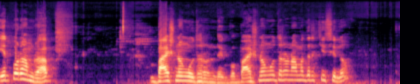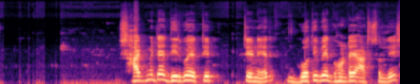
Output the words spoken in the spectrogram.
এরপর আমরা বাইশ নং উদাহরণ দেখব। বাইশ নং উদাহরণ আমাদের কি ছিল? ষাট মিটার দীর্ঘ একটি ট্রেনের গতিবেগ ঘন্টায় আটচল্লিশ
